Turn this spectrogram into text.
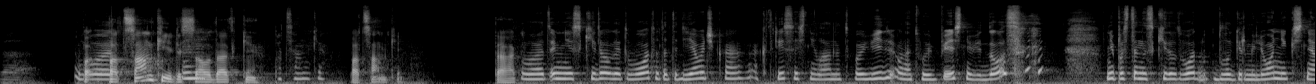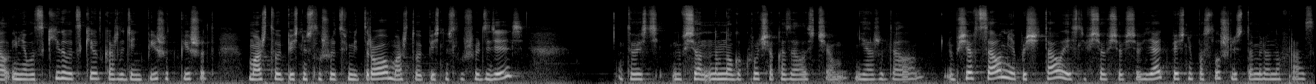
Да. Вот. Пацанки или солдатки? Пацанки. Пацанки. Так. Вот, и мне скидывал, говорит, вот, вот эта девочка, актриса сняла на твой видео, на твою песню видос. Мне постоянно скидывают, вот, блогер-миллионник снял, и мне вот скидывают, скидывают, каждый день пишут, пишут. Маш, твою песню слушают в метро, Маш, твою песню слушают здесь. То есть ну, все намного круче оказалось, чем я ожидала. Вообще, в целом, я посчитала, если все-все-все взять, песню послушали 100 миллионов раз.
